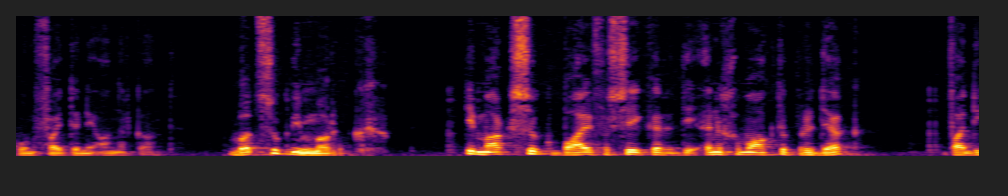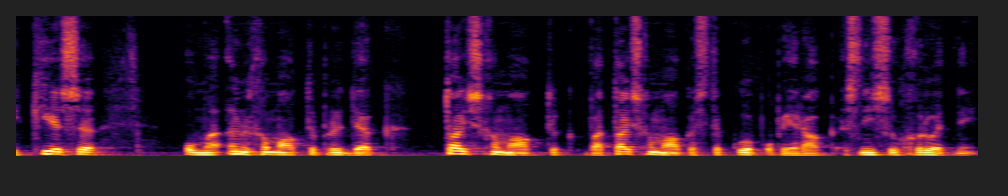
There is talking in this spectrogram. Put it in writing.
konfyt aan die ander kant. Wat soek die mark? Die mark soek baie verseker die ingemaakte produk van die keuse om 'n ingemaakte produk tuisgemaak te wat tuisgemaak is te koop op die rak is nie so groot nie.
